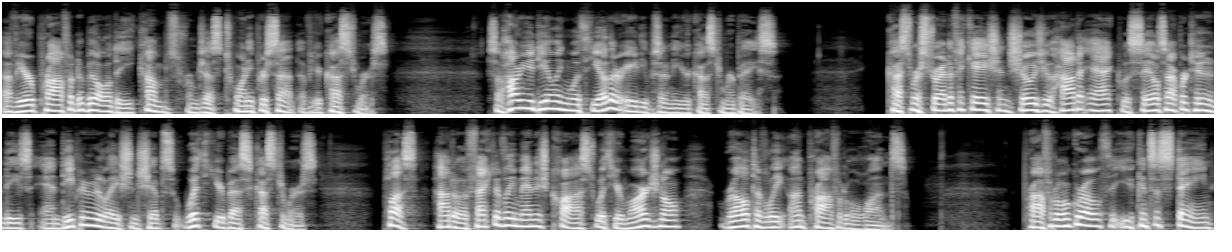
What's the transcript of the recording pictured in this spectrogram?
of your profitability comes from just 20% of your customers. So, how are you dealing with the other 80% of your customer base? Customer stratification shows you how to act with sales opportunities and deepen relationships with your best customers, plus, how to effectively manage cost with your marginal, relatively unprofitable ones. Profitable growth that you can sustain,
